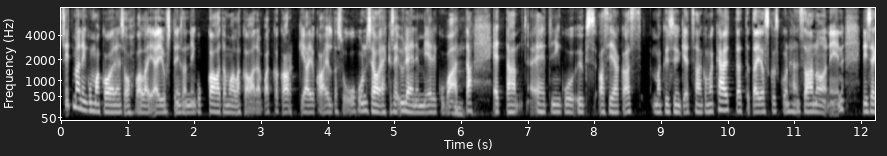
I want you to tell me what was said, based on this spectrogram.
sit mä niin kuin makoilen sohvalla ja justiinsa niin kuin kaatamalla kaadan vaikka karkkia joka ilta suuhun. Se on ehkä se yleinen mielikuva, mm. että, että, että niin kuin yksi asiakas, mä kysynkin, että saanko mä käyttää tätä joskus, kun hän sanoo, niin, niin se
